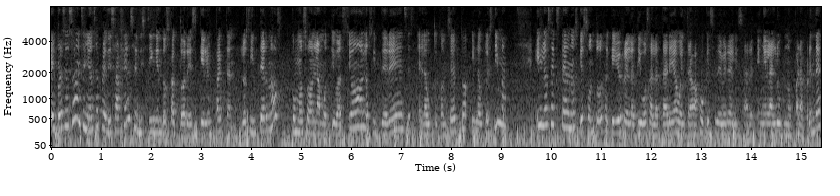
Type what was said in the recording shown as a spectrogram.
El proceso de enseñanza-aprendizaje se distingue en dos factores que lo impactan, los internos, como son la motivación, los intereses, el autoconcepto y la autoestima, y los externos, que son todos aquellos relativos a la tarea o el trabajo que se debe realizar en el alumno para aprender.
